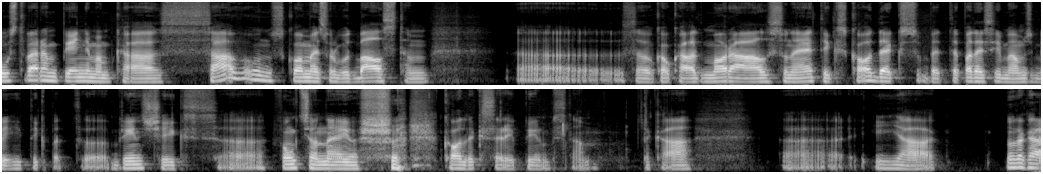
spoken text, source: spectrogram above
uztveram, pieņemam kā savu, un uz ko mēs varbūt balstam Uh, savu kaut kādu morāles un ētikas kodeksu, bet patiesībā mums bija tikpat uh, brīnišķīgs, funkcionējošs kodeks arī pirms tam. Tā kā, jā, nu tā kā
